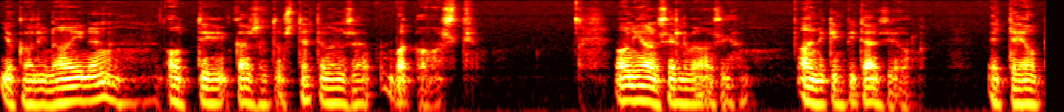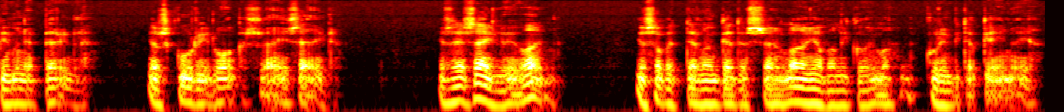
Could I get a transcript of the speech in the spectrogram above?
joka oli nainen, otti kasvatustehtävänsä vakavasti. On ihan selvä asia. Ainakin pitäisi olla, ettei oppi mene perille, jos kuriluokassa ei säily. Ja se säilyy vain, jos opettajalla on käytössään laaja valikoima kurinpitokeinoja –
